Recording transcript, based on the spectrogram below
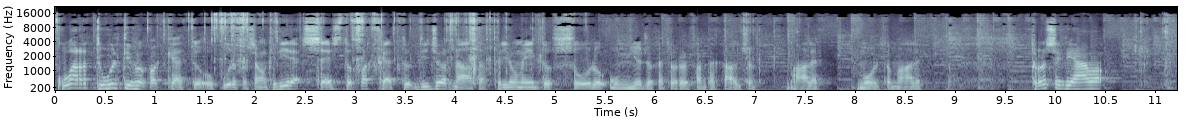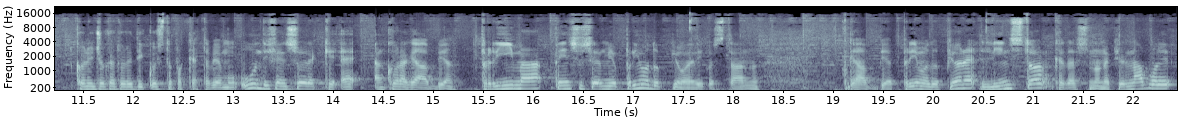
Quarto ultimo pacchetto oppure possiamo anche dire sesto pacchetto di giornata. Per il momento solo un mio giocatore del fantacalcio. Male molto male. Proseguiamo con i giocatori di questo pacchetto. Abbiamo un difensore che è ancora Gabbia. Prima penso sia il mio primo doppione di quest'anno Gabbia, primo doppione, l'Instor, che adesso non è più il Napoli.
